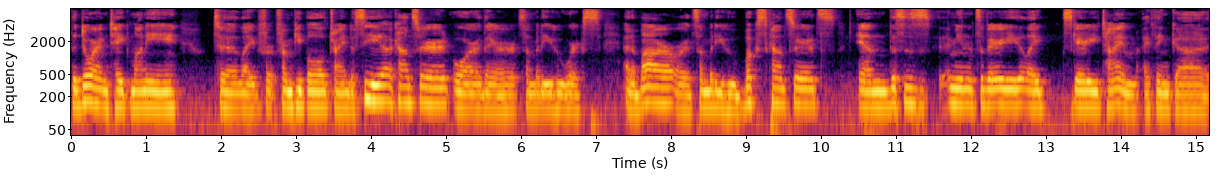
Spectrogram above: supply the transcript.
the door and take money to like for, from people trying to see a concert, or they're somebody who works at a bar, or it's somebody who books concerts. And this is, I mean, it's a very like scary time. I think uh,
